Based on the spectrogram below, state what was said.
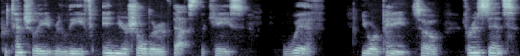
potentially relief in your shoulder if that's the case with your pain. So, for instance,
